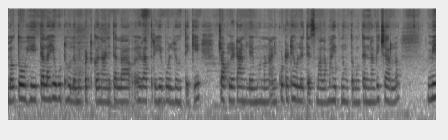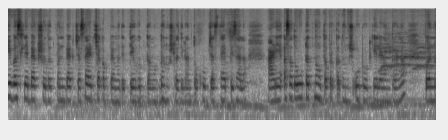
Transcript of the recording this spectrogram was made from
मग तोही त्यालाही उठवलं मी पटकन आणि त्याला रात्री हे बोलले होते की चॉकलेट आणले म्हणून आणि कुठं ठेवले तेच मला माहीत नव्हतं. मग त्यांना विचारलं. मी बसले बॅग शोधत पण बॅगच्या साईडच्या कप्प्यामध्ये ते होतं. मग धनुषला दिलं आणि तो खूप जास्त हॅप्पी झाला. आणि असा तो उठत नव्हता बरं का धनुष उठ उठ केल्यानंतर ना पण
